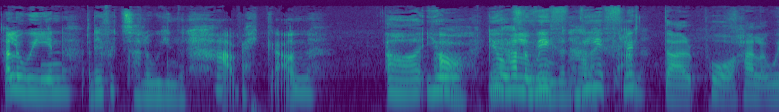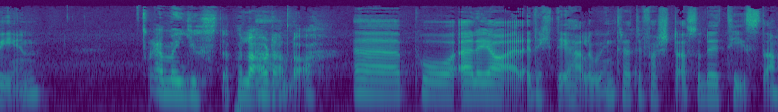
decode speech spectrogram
halloween. Det är faktiskt halloween den här veckan. Ja, jo, ja, jo halloween vi, den här vi veckan. flyttar på halloween. Ja men just det, på lördagen ja. då. Uh, på, eller ja, riktig halloween 31 så det är tisdag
